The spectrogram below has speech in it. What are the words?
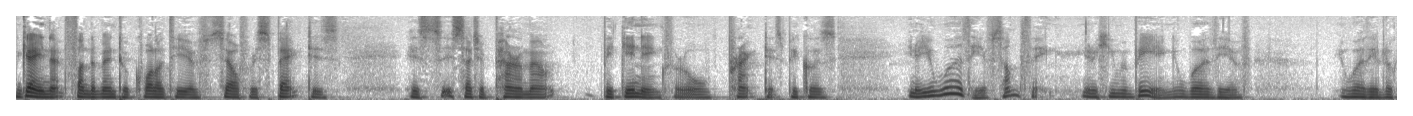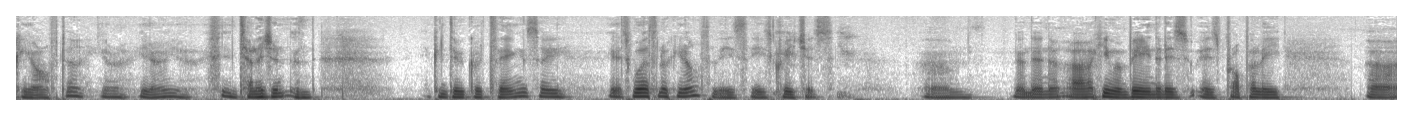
again, that fundamental quality of self-respect is is is such a paramount beginning for all practice because you know you're worthy of something you're a human being. You're worthy of you're worthy of looking after. You're you know you're intelligent and you can do good things. So you, it's worth looking after these these creatures. Um, and then a, a, human being that is is properly uh,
